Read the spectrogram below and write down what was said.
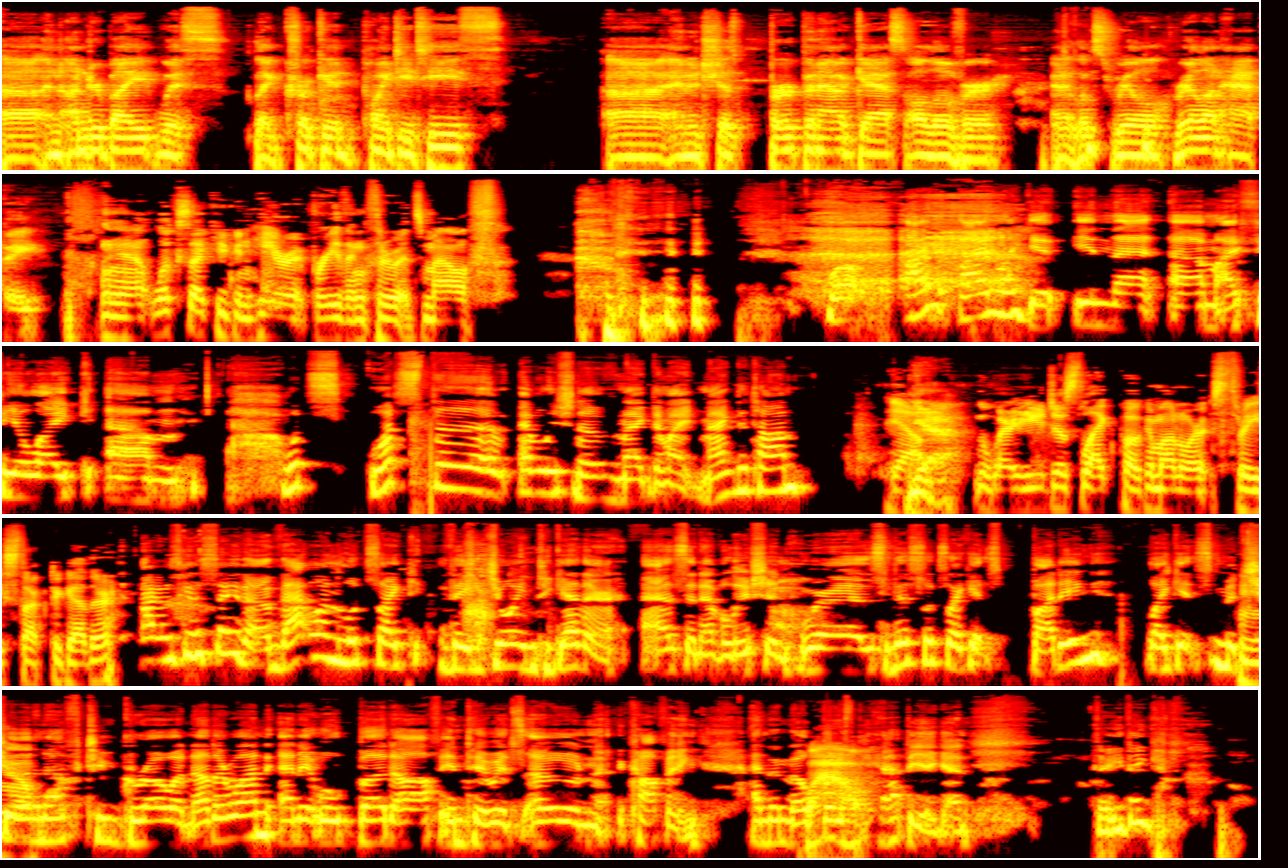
uh, an underbite with like crooked, pointy teeth, uh, and it's just burping out gas all over, and it looks real, real unhappy. Yeah, it looks like you can hear it breathing through its mouth. Well, I, I like it in that um, I feel like um, what's what's the evolution of Magnemite? Magneton? Yeah. Yeah, Where you just like Pokemon where it's three stuck together. I was gonna say though, that one looks like they joined together as an evolution, whereas this looks like it's budding, like it's mature Yeah. enough to grow another one, and it will bud off into its own Koffing, and then they'll Wow. both be happy again. Don't you think?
